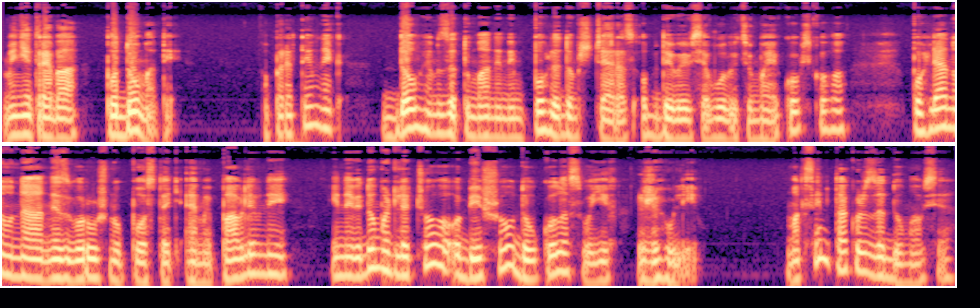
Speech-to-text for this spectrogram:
мені треба подумати. Оперативник довгим затуманеним поглядом ще раз обдивився вулицю Маяковського, поглянув на незворушну постать Еми Павлівни і невідомо для чого обійшов довкола своїх Жигулів. Максим також задумався.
